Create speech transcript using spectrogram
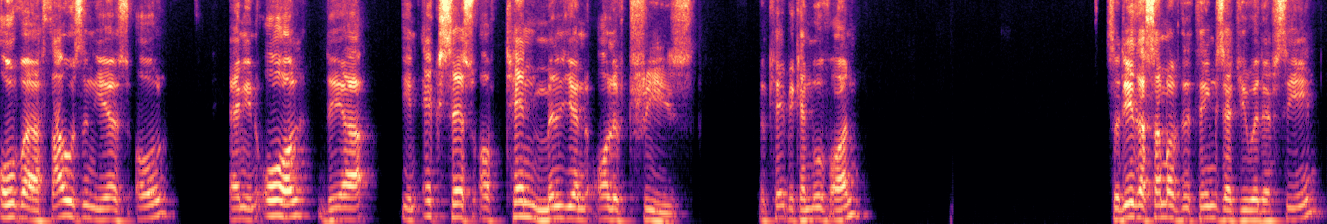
over a thousand years old. And in all, they are in excess of 10 million olive trees. Okay, we can move on. So these are some of the things that you would have seen.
